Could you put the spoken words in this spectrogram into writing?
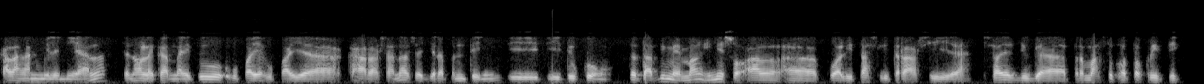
kalangan milenial dan oleh karena itu upaya-upaya ke arah sana saya kira penting didukung. Tetapi memang ini soal uh, kualitas literasi ya. Saya juga termasuk otokritik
